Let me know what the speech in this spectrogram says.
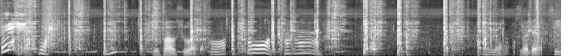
เอ๊ะหัวนี่เฝ้าสวดขอโทษค่ะนี่แหละเบิดแล้วสี่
